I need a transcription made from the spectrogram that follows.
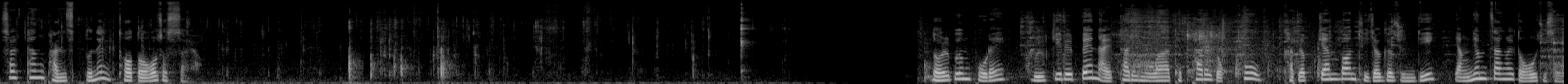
설탕 반 스푼을 더 넣어줬어요. 넓은 볼에 물기를 뺀 알타리무와 대파를 넣고 가볍게 한번 뒤적여준 뒤 양념장을 넣어주세요.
